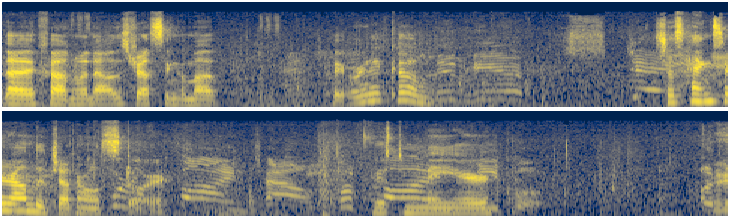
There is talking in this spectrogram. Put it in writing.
that I found when I was dressing him up. Wait, where'd it go? It just hangs around the general store. Here's the mayor Hey,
